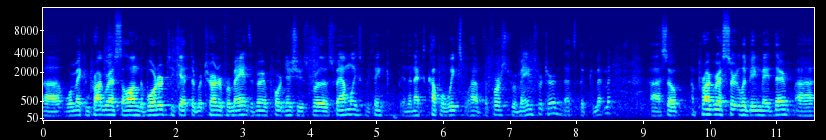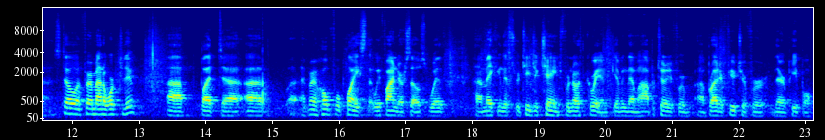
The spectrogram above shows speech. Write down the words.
Uh, We're making progress along the border to get the return of remains, a very important issue for those families. We think in the next couple of weeks, we'll have the first remains returned. That's the commitment. Uh, So progress certainly being made there. Uh, Still a fair amount of work to do, uh, but uh, uh, a very hopeful place that we find ourselves with making this strategic change for North Korea and giving them an opportunity for a brighter future for their people.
